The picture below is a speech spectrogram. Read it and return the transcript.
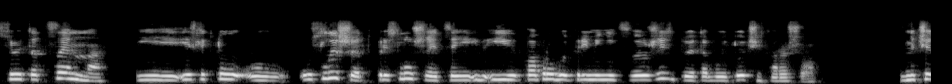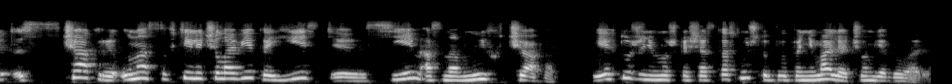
все это ценно. И если кто э, услышит, прислушается и, и попробует применить свою жизнь, то это будет очень хорошо. Значит, чакры. У нас в теле человека есть э, семь основных чакр. Я их тоже немножко сейчас коснусь, чтобы вы понимали, о чем я говорю.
